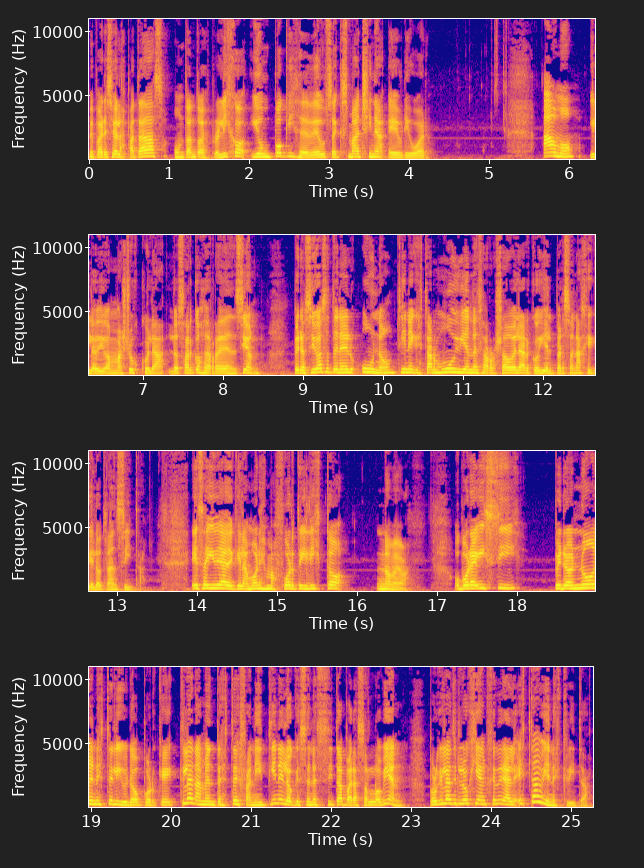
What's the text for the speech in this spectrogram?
Me pareció las patadas, un tanto desprolijo y un poquis de Deus Ex Machina everywhere. Amo, y lo digo en mayúscula, los arcos de redención, pero si vas a tener uno, tiene que estar muy bien desarrollado el arco y el personaje que lo transita. Esa idea de que el amor es más fuerte y listo no me va. O por ahí sí, pero no en este libro, porque claramente Stephanie tiene lo que se necesita para hacerlo bien, porque la trilogía en general está bien escrita.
